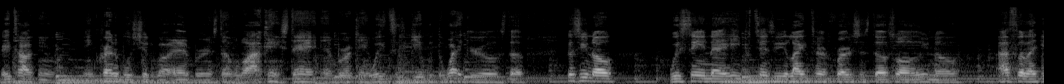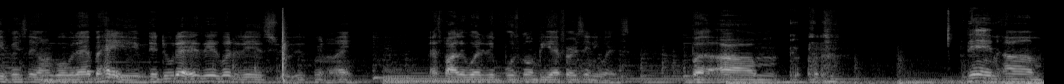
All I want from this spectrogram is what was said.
they talking incredible shit about Amber and stuff. Like I can't stand Amber. I can't wait to get with the white girl and stuff. Because you know we seen that he potentially liked her first and stuff. So you know I feel like eventually I'm gonna go with that. But hey, if they do that, it is what it is. You know, hey, that's probably what it was gonna be at first, anyways. But um, then um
